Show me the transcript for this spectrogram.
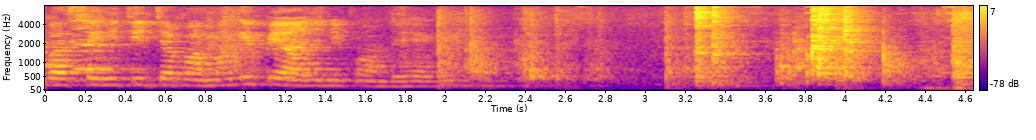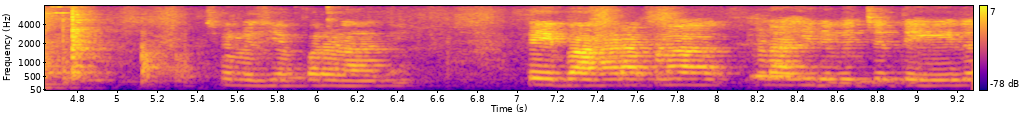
ਬਸ ਇਹੀ ਚੀਜ਼ਾਂ ਪਾਵਾਂਗੇ, ਪਿਆਜ਼ ਨਹੀਂ ਪਾਉਂਦੇ ਹੈਗੇ। ਚਲੋ ਜੀ, ਆਪਾਂ ਰਲਾ ਦੇ। ਤੇ ਬਾਹਰ ਆਪਣਾ ਕੜਾਹੀ ਦੇ ਵਿੱਚ ਤੇਲ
